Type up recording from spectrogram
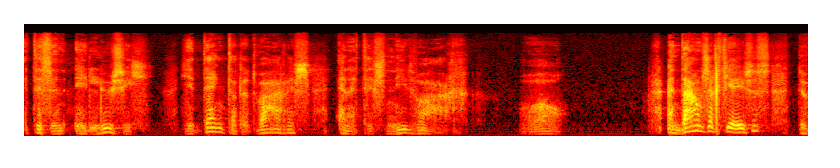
Het is een illusie. Je denkt dat het waar is en het is niet waar. Wow. En daarom zegt Jezus, de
